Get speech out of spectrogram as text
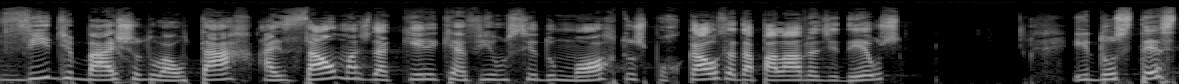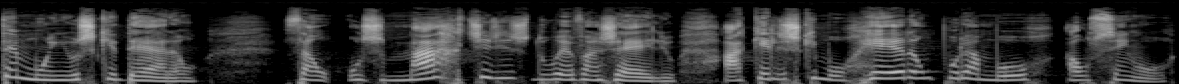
vi debaixo do altar as almas daqueles que haviam sido mortos por causa da palavra de Deus e dos testemunhos que deram. São os mártires do evangelho, aqueles que morreram por amor ao Senhor.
